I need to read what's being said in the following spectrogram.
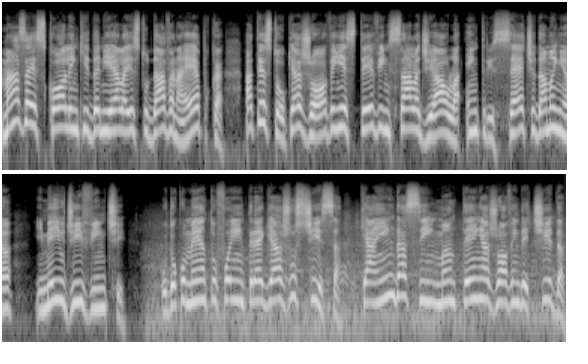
Mas a escola em que Daniela estudava na época atestou que a jovem esteve em sala de aula entre 7 da manhã e meio-dia e 20. O documento foi entregue à justiça, que ainda assim mantém a jovem detida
